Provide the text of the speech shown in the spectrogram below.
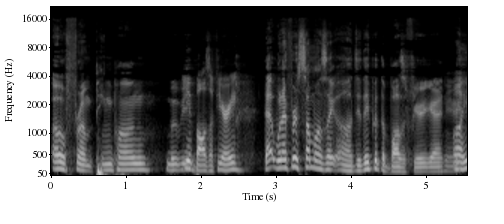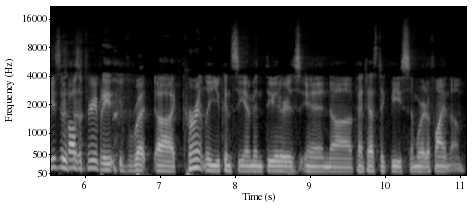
Oh, from Ping Pong movie. Yeah, Balls of Fury. That when I first saw him, I was like, oh, did they put the Balls of Fury guy in here? Well, he's in Balls of Fury, but, he, but uh, currently you can see him in theaters in uh, Fantastic Beasts and Where to Find Them.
